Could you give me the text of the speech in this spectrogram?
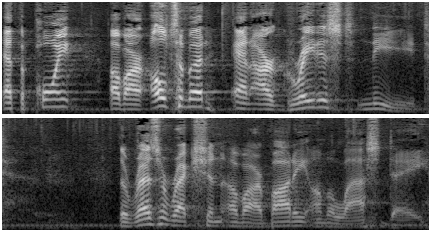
at the point of our ultimate and our greatest need the resurrection of our body on the last day.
